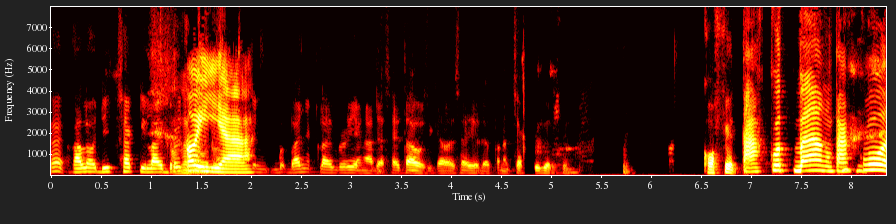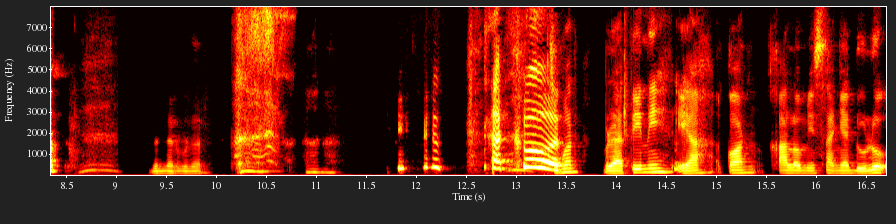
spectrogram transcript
eh, kalau dicek di library, oh iya, banyak library yang ada. Saya tahu sih kalau saya udah pernah cek juga sih. Covid. Takut bang, takut. Bener-bener. takut. Cuman berarti nih ya kon kalau misalnya dulu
